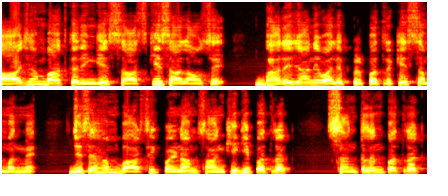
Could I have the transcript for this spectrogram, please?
आज हम बात करेंगे शासकीय शालाओं से भरे जाने वाले प्रपत्र के संबंध में, जिसे हम वार्षिक परिणाम सांख्यिकी पत्रक, संकलन पत्रक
